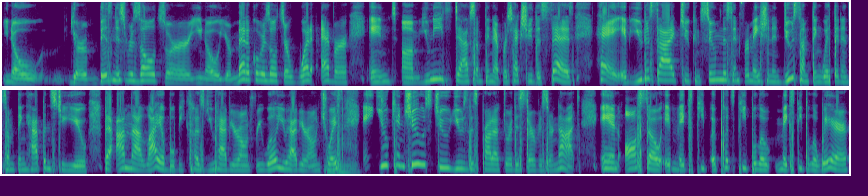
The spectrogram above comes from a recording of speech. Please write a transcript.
you know your business results or you know your medical results or whatever and um, you need to have something that protects you that says hey if you decide to consume this information and do something with it and something happens to you that i'm not liable because you have your own free will you have your own choice mm-hmm. and you can choose to use this product or this service or not and also it makes people people it puts people makes people aware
